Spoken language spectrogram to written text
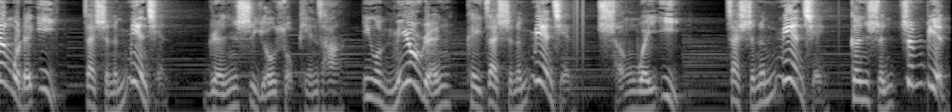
认为的义，在神的面前。人是有所偏差，因为没有人可以在神的面前成为义，在神的面前跟神争辩，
